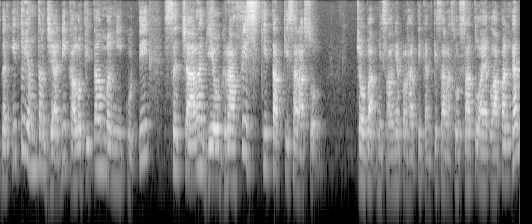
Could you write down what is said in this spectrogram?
Dan itu yang terjadi kalau kita mengikuti secara geografis kitab kisah Rasul. Coba misalnya perhatikan kisah Rasul 1 ayat 8 kan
